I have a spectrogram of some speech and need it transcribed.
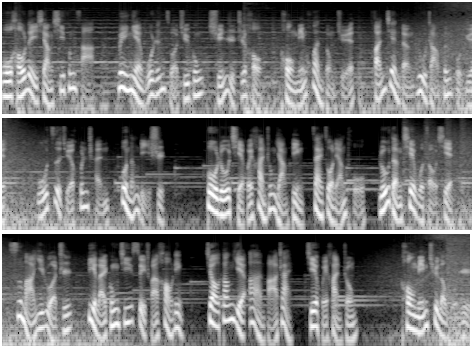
武侯泪向西风洒，未念无人左居功。”旬日之后，孔明唤董厥、樊建等入帐，吩咐曰：“吾自觉昏沉，不能理事，不如且回汉中养病，再做良图。汝等切勿走谢。司马懿若知，必来攻击，遂传号令，叫当夜暗暗拔寨，接回汉中。”孔明去了五日，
